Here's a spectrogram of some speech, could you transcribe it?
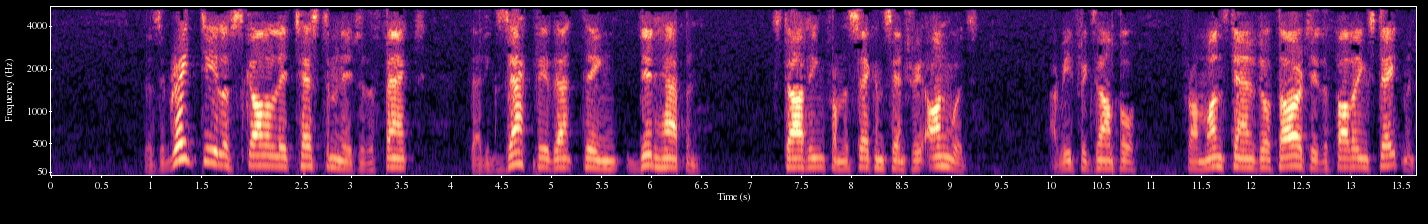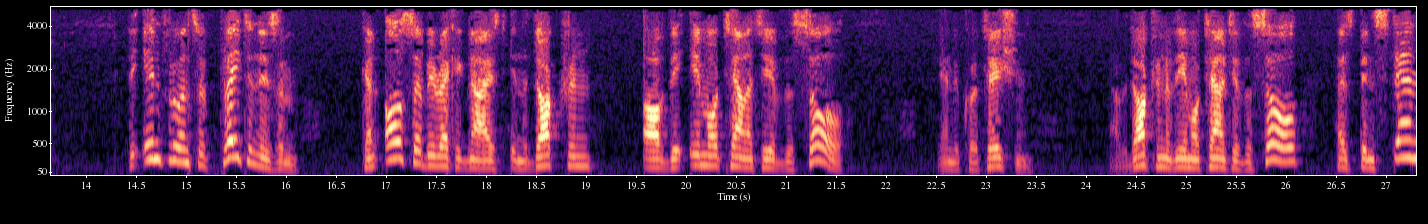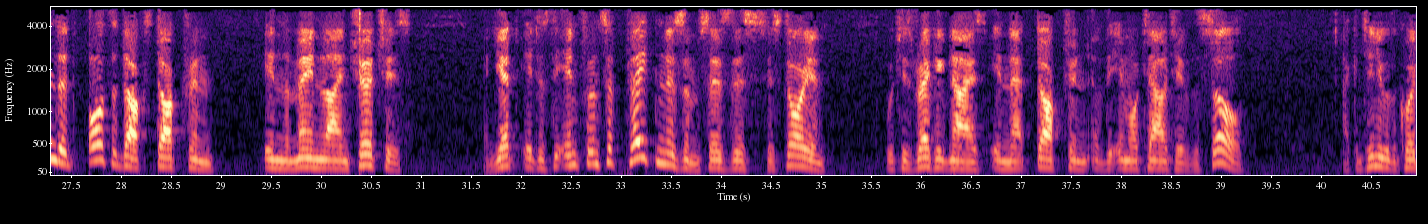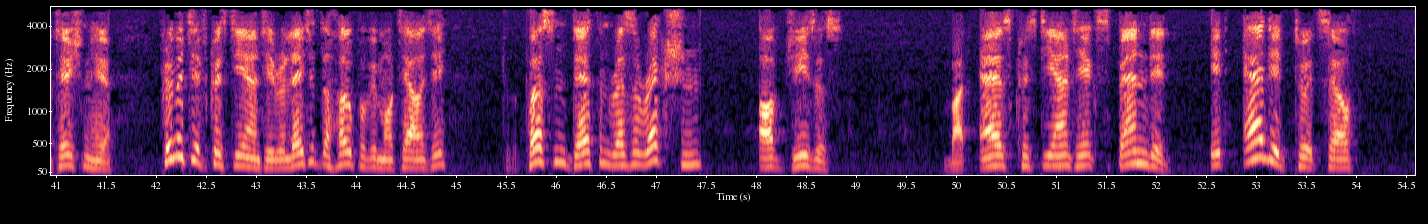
There's a great deal of scholarly testimony to the fact that exactly that thing did happen, starting from the second century onwards. I read, for example, from one standard authority the following statement. The influence of Platonism can also be recognized in the doctrine of the immortality of the soul End of quotation. Now, the doctrine of the immortality of the soul has been standard orthodox doctrine in the mainline churches, and yet it is the influence of Platonism, says this historian, which is recognized in that doctrine of the immortality of the soul. I continue with the quotation here. Primitive Christianity related the hope of immortality to the person, death, and resurrection of Jesus. But as Christianity expanded, it added to itself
